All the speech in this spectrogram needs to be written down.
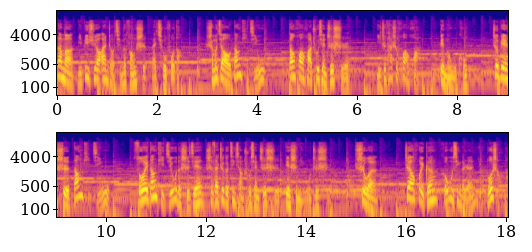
那么你必须要按照勤的方式来求佛道。什么叫当体即悟？当幻化出现之时，你知它是幻化，便能悟空，这便是当体即悟。所谓当体即物的时间，是在这个镜像出现之时，便是你悟之时。试问，这样慧根和悟性的人有多少呢？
